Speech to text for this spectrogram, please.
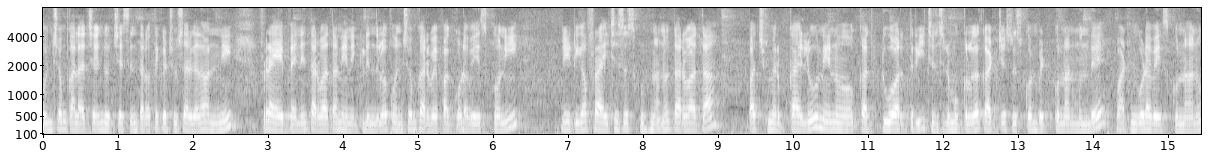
కొంచెం కలర్ చేంజ్ వచ్చేసిన తర్వాత ఇక్కడ చూసారు కదా అన్నీ ఫ్రై అయిపోయినాయి. తర్వాత నేను ఇక్కడ ఇందులో కొంచెం కరివేపాకు కూడా వేసుకొని నీట్గా ఫ్రై చేసేసుకుంటున్నాను. తర్వాత పచ్చిమిరపకాయలు నేను ఒక టూ ఆర్ త్రీ చిన్న చిన్న ముక్కలుగా కట్ చేసేసుకొని పెట్టుకున్నాను ముందే. వాటిని కూడా వేసుకున్నాను.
